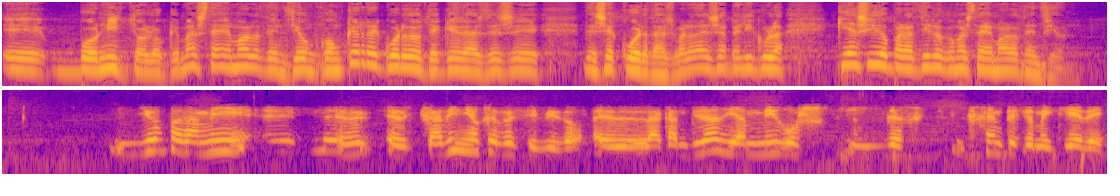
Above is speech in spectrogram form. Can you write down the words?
eh, bonito, lo que más te ha llamado la atención. ¿Con qué recuerdo te quedas de ese, de ese Cuerdas, verdad, de esa película? ¿Qué ha sido para ti lo que más te ha llamado la atención? Yo para mí, eh, el, el cariño que he recibido, el- la cantidad de amigos, de gente que me quiere,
